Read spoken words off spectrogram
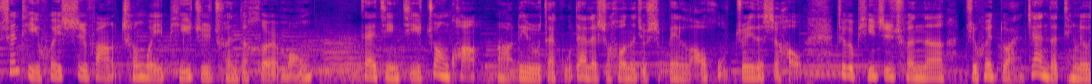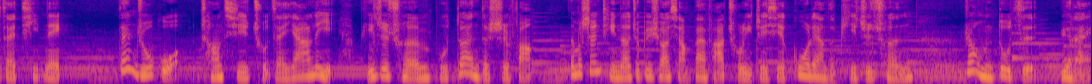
身体会释放称为皮质醇的荷尔蒙。在紧急状况啊，例如在古代的时候呢，就是被老虎追的时候，这个皮质醇呢只会短暂的停留在体内。但如果长期处在压力，皮质醇不断的释放，那么身体呢就必须要想办法处理这些过量的皮质醇。让我们肚子越来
